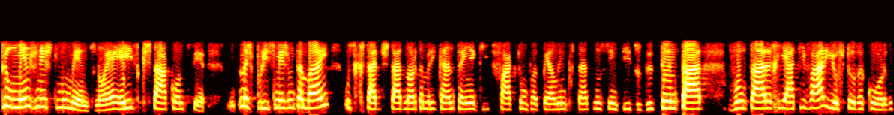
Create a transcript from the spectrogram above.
pelo menos neste momento, não é? É isso que está a acontecer. Mas por isso mesmo também o secretário de Estado norte-americano tem aqui de facto um papel importante no sentido de tentar voltar a reativar, e eu estou de acordo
